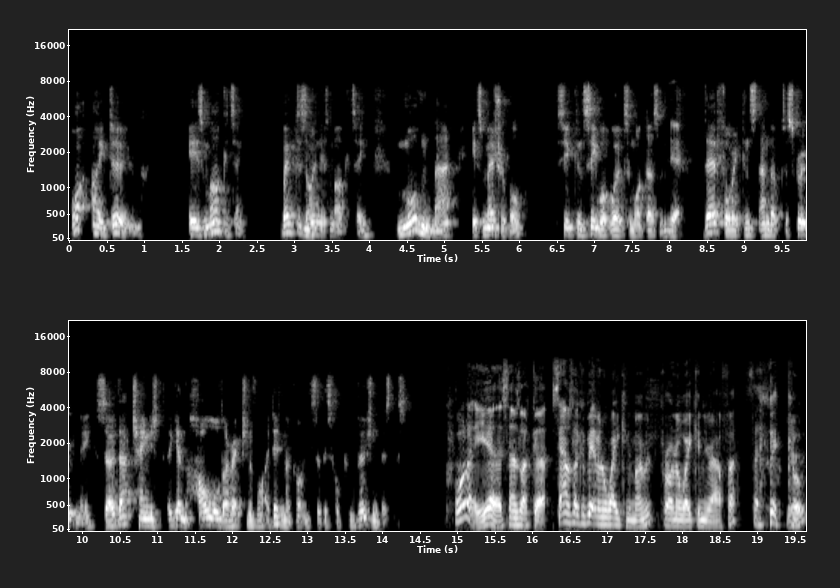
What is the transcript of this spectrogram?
what I do is marketing. Web design is marketing. More than that, it's measurable, so you can see what works and what doesn't. Yeah. Therefore, it can stand up to scrutiny. So that changed again the whole direction of what I did, and I got into this whole conversion business. quality. Yeah, that sounds like a sounds like a bit of an awakening moment for on awaken your alpha. So, cool.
